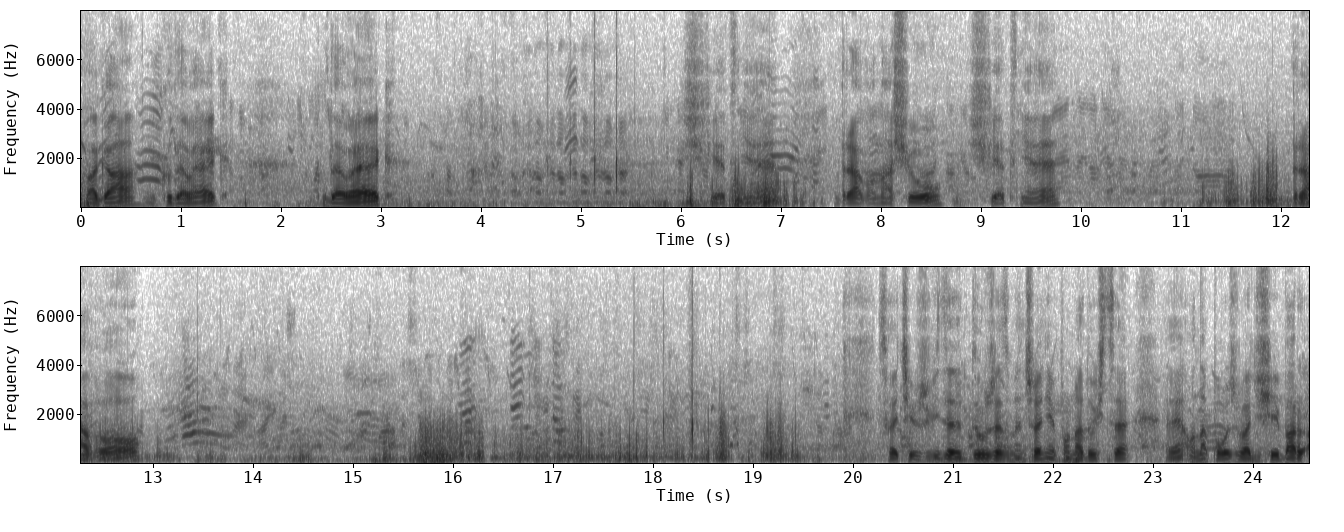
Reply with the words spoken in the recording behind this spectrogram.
Uwaga, kudełek, kudełek. Świetnie. Brawo Nasiu. Świetnie. Brawo. Słuchajcie, już widzę duże zmęczenie po naduśce. E, Ona położyła dzisiaj bardzo...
